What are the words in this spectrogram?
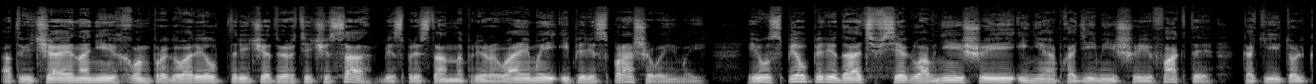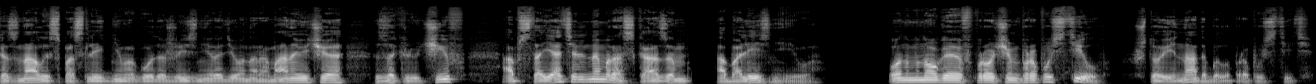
Отвечая на них, он проговорил три четверти часа, беспрестанно прерываемый и переспрашиваемый, и успел передать все главнейшие и необходимейшие факты, какие только знал из последнего года жизни Родиона Романовича, заключив обстоятельным рассказом о болезни его. Он многое, впрочем, пропустил, что и надо было пропустить.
